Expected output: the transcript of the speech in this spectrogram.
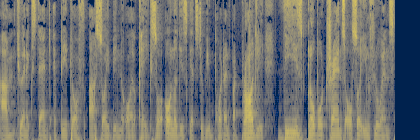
um, to an extent a bit of uh, soybean oil cake. So all of this gets to be important, but broadly, these global trends also influence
